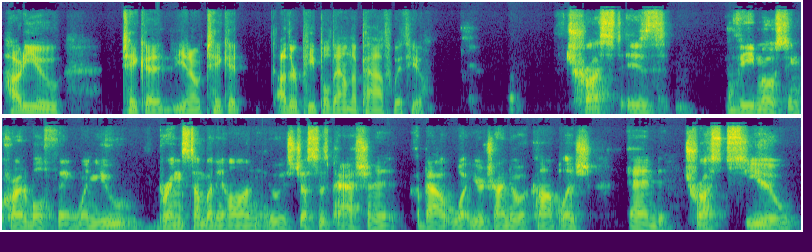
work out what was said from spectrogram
How do you take a, you know, take it other people down the path with you? Trust is the most incredible thing. When you bring somebody on who is just as passionate about what you're trying to accomplish and trusts you,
